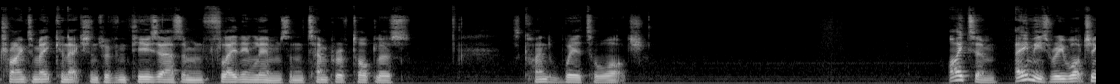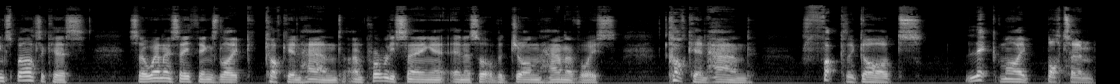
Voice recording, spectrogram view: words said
trying to make connections with enthusiasm and flailing limbs and the temper of toddlers. It's kind of weird to watch. Item Amy's rewatching Spartacus. So when I say things like cock in hand, I'm probably saying it in a sort of a John Hannah voice. Cock in hand. Fuck the gods. Lick my bottom.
